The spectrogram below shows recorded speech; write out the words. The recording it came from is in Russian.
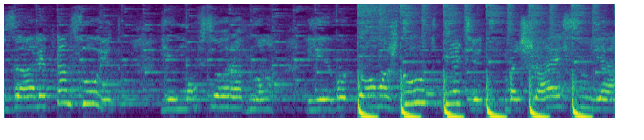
в зале танцует, ему все равно. Его дома ждут дети, большая семья.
